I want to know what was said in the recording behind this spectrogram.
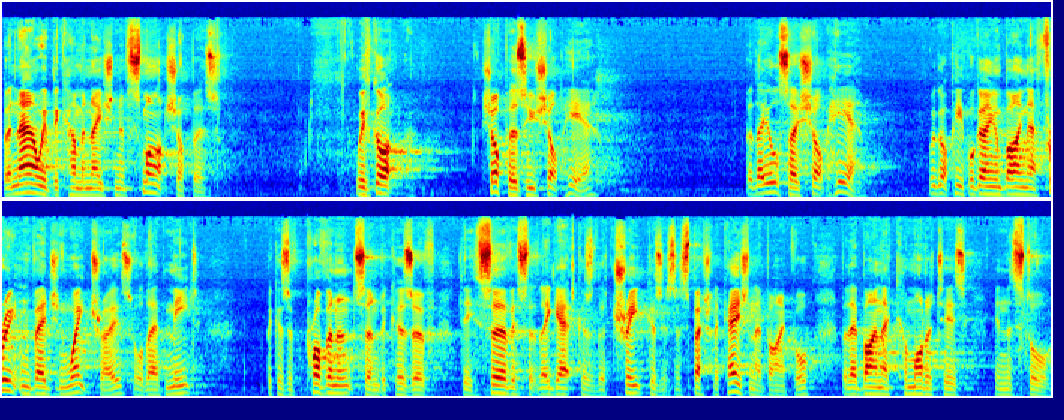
But now we've become a nation of smart shoppers. We've got shoppers who shop here, but they also shop here. We've got people going and buying their fruit and veg in Waitrose or their meat because of provenance and because of the service that they get, because of the treat, because it's a special occasion they're buying for, but they're buying their commodities in the store.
